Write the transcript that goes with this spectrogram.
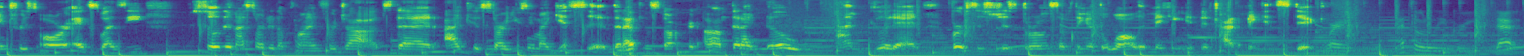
interests are X, Y, Z. So then I started applying for jobs that I could start using my gifts in, that I can start, um, that I know I'm good at, versus just throwing something at the wall and making it and trying to make it stick. Right. I totally agree. That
